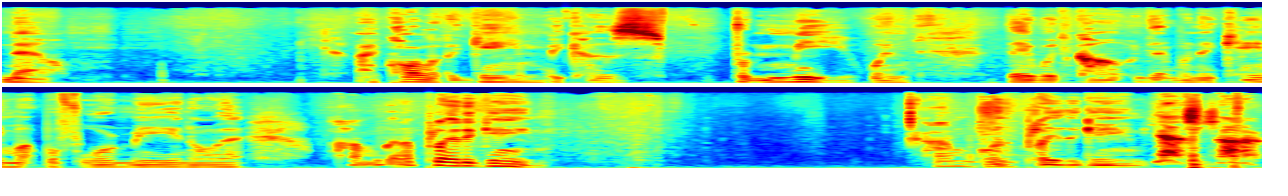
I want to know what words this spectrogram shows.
Now, I call it a game because for me, when they would come, when they came up before me and all that, I'm gonna play the game. I'm going to play the game. Yes, sir.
